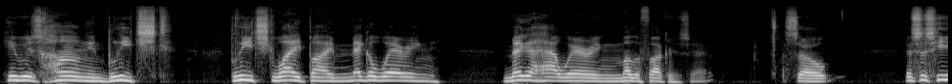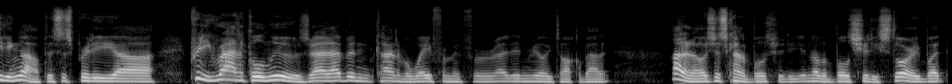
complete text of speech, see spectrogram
he was hung and bleached, bleached white by MAGA wearing, MAGA hat wearing motherfuckers. So this is heating up. This is pretty uh, pretty radical news, right? I've been kind of away from it for I didn't really talk about it. I don't know. It's just kind of bullshitty, another bullshitty story, but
